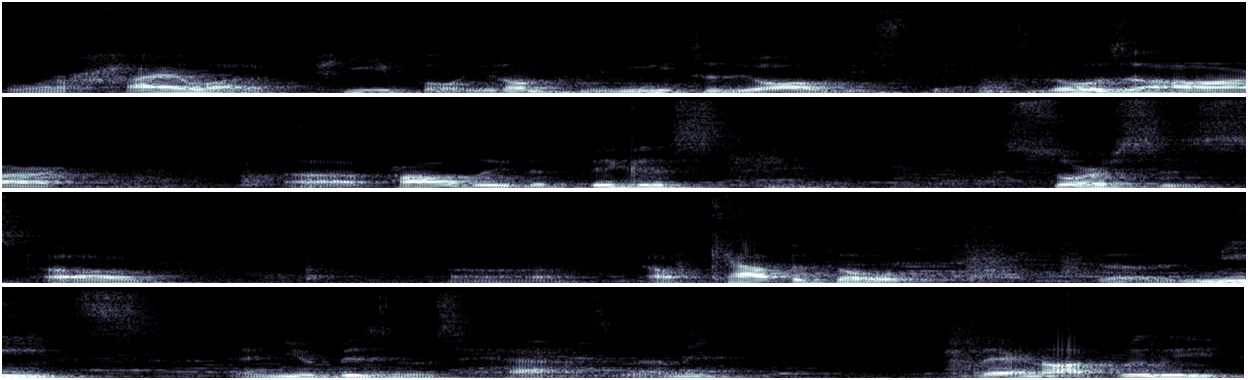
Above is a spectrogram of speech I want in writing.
or hire a lot of people. You don't need to do all these things. Those are uh, probably the biggest sources of, of capital uh, needs a new business has. And they, they're not really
